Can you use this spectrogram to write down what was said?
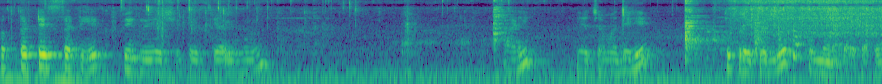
फक्त टेस्टसाठी एक वेगळी अशी टेस्ट यावी म्हणून. आणि याच्यामध्ये हे तुकडे केलेले टाकून देणार आहेत आपण.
